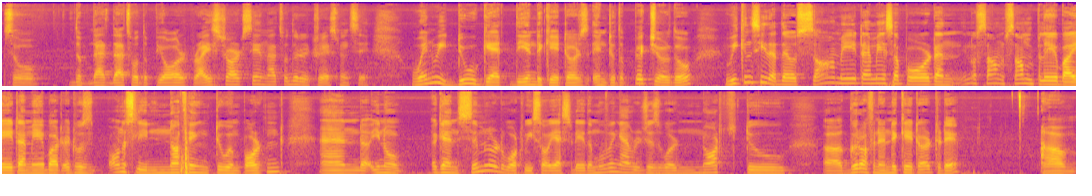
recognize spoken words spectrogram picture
so the that that's what the pure price charts say, and that's what the retracements say. When we do get the indicators into the picture, though, we can see that there was some 8MA support and you know some some play by 8MA, but it was honestly nothing too important. And uh, you know, again, similar to what we saw yesterday, the moving averages were not too uh, good of an indicator today. Um,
